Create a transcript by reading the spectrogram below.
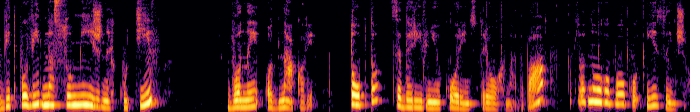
відповідно суміжних кутів, вони однакові. Тобто це дорівнює корінь з 3 на 2 з одного боку і з іншого.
